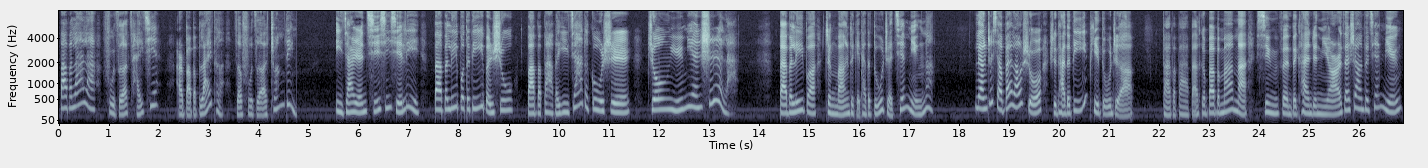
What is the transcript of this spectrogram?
巴巴拉拉负责裁切，而巴巴布莱特则负责装订。一家人齐心协力，巴巴利波的第一本书《巴巴爸爸一家的故事》终于面世了。巴巴利波正忙着给他的读者签名呢。两只小白老鼠是他的第一批读者。巴巴爸爸和巴巴妈妈兴奋地看着女儿在上头签名，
